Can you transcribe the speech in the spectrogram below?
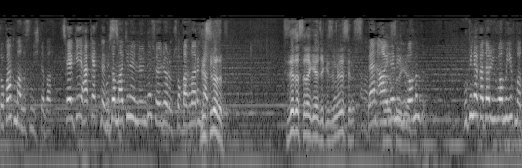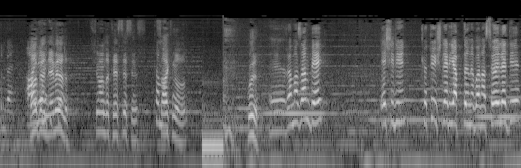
Sokak malısın işte bak. Sevgiyi hak etmemişsin. Burada makinenin önünde söylüyorum. Sokakların Gülsün kadını. Hanım, size de sıra gelecek izin verirseniz. Ben ailemi yuvamı bugüne kadar yuvamı yıkmadım ben. Hanımefendi Ailemi- Emel Hanım, şu anda testtesiniz. Tamam. Sakin olun. Buyurun. Ee, Ramazan Bey eşinin kötü işler yaptığını bana söyledi.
